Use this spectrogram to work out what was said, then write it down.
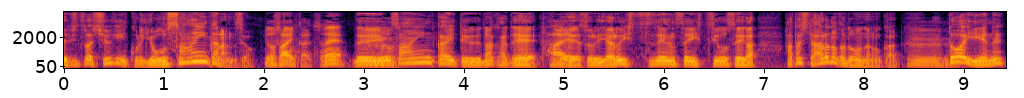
ー、実は衆議院、これ予算委員会なんですよ。予算委員会ですね。で、うん、予算委員会という中で、はい、えー、それやる必然性、必要性が果たしてあるのかどうなのか。うん、とはいえね、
